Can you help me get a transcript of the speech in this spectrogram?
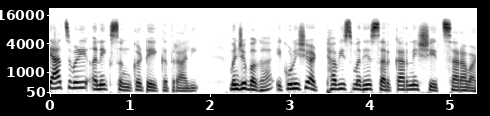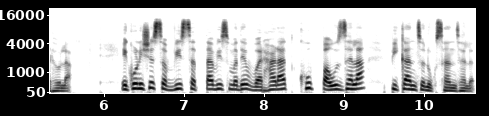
त्याचवेळी अनेक संकटे एकत्र आली. म्हणजे बघा एकोणीसशे अठ्ठावीसमध्ये सरकारने शेतसारा वाढवला. एकोणीसशे सव्वीस सत्तावीसमध्ये वऱ्हाडात खूप पाऊस झाला पिकांचं नुकसान झालं.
